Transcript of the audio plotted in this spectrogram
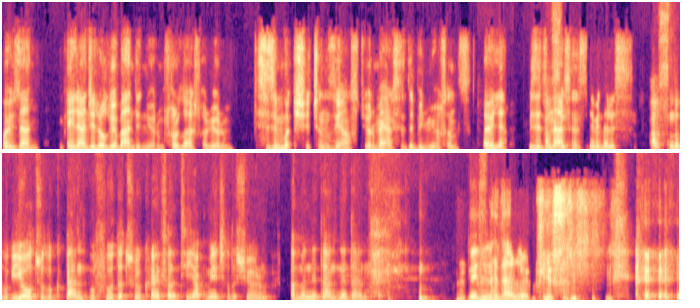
O yüzden Eğlenceli oluyor. Ben dinliyorum, sorular soruyorum. Sizin bakış açınızı yansıtıyorum eğer siz de bilmiyorsanız. Öyle. Bizi Aslında, dinlerseniz seviniriz. aslında bu bir yolculuk. Ben Ufuk'u da true crime fanatiği yapmaya çalışıyorum. Ama neden, neden? Neden yapıyorsun?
